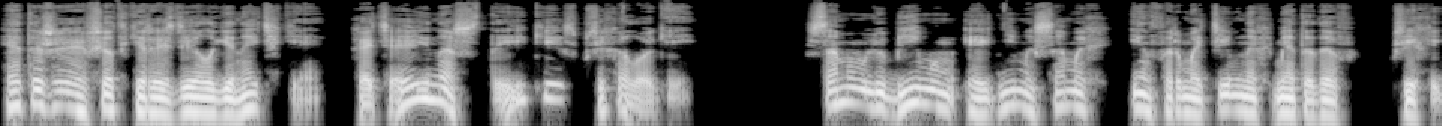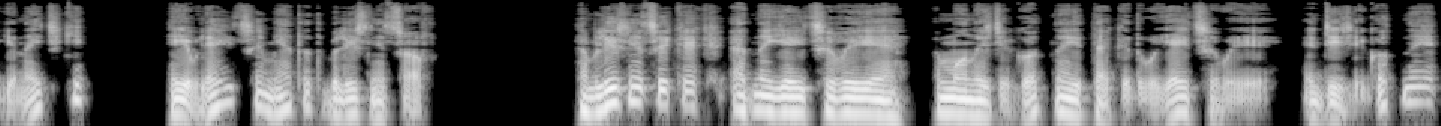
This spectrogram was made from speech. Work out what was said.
Это же все-таки раздел генетики, хотя и на стыке с психологией. Самым любимым и одним из самых информативных методов психогенетики является метод близнецов. Близнецы, как однояйцевые монозиготные, так и двуяйцевые дизиготные,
